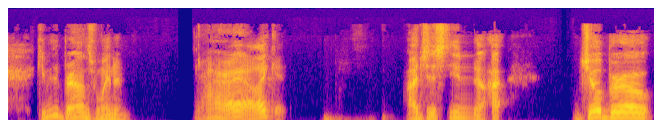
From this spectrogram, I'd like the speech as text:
give me the Browns winning. All right, I like it. I just you know I Joe Burrow,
